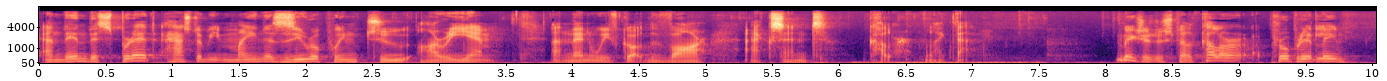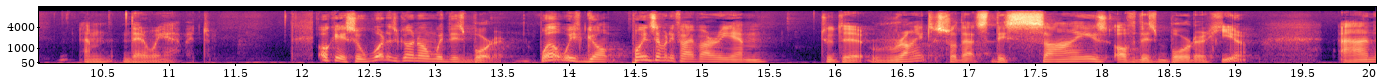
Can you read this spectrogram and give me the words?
And then the spread has to be minus 0.2 rem. And then we've got the var accent color like that. Make sure to spell color appropriately, and there we have it. Okay, so what is going on with this border? Well, we've got 0.75 rem to the right, so that's the size of this border here, and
